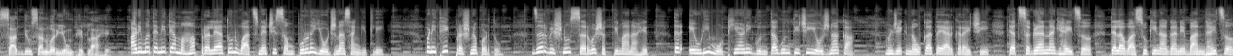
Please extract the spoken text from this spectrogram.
सात दिवसांवर येऊन ठेपला आहे. आणि मग त्यांनी त्या महाप्रलयातून वाचण्याची संपूर्ण योजना सांगितली. पण इथे एक प्रश्न पडतो. जर विष्णू सर्व शक्तिमान आहेत तर एवढी मोठी आणि गुंतागुंतीची योजना का? म्हणजे एक नौका तयार करायची त्यात सगळ्यांना घ्यायचं त्याला वासुकी नागाने बांधायचं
